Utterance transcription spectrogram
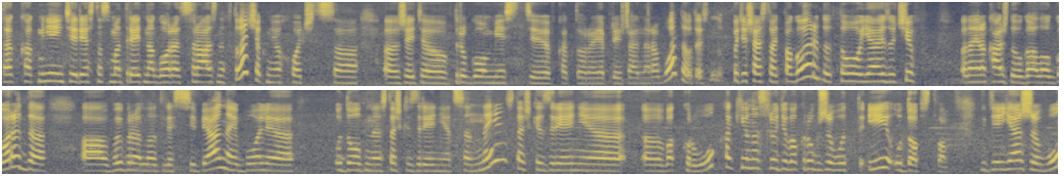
так как мне интересно смотреть на город с разных точек, мне хочется э, жить э, в другом месте, в которое я приезжаю на работу, то есть ну, путешествовать по городу, то я, изучив, наверное, каждый уголок города, а, выбрала для себя наиболее удобное с точки зрения цены, с точки зрения э, вокруг, какие у нас люди вокруг живут, и удобства. Где я живу,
